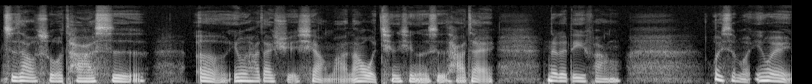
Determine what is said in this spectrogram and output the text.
知道说她是呃，因为她在学校嘛，然后我庆幸的是她在那个地方，为什么？因为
